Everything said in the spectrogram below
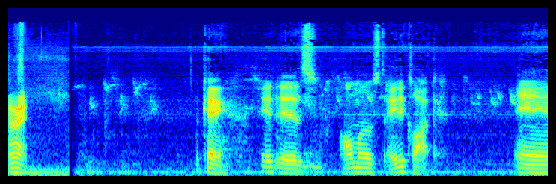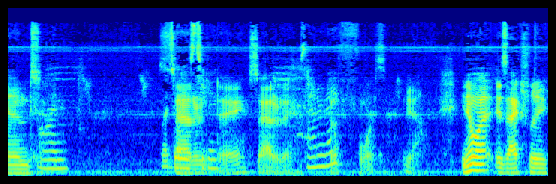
All right. Okay, it is almost eight o'clock, and On what day is Saturday, today? Saturday, Saturday? the fourth. Yeah. You know what is actually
